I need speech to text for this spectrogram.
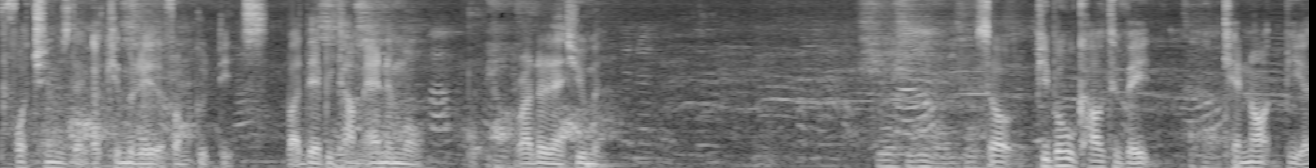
fortunes that accumulated from good deeds. But they become animal rather than human. So people who cultivate cannot be,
